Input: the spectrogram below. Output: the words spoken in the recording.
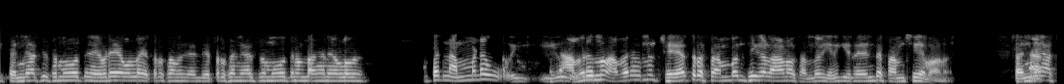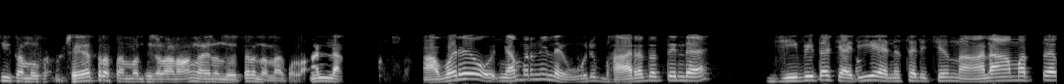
ഈ സന്യാസി സമൂഹത്തിന് എവിടെയുള്ള എത്ര സമ- എത്ര സന്യാസി സമൂഹത്തിനുണ്ട് അങ്ങനെയുള്ളത്? അപ്പൊ നമ്മുടെ അവരൊന്നും അവരൊന്നും ക്ഷേത്ര സംബന്ധികളാണോ സംഭവം എനിക്ക് എന്റെ സംശയമാണ്. സന്യാസി സമൂഹം ക്ഷേത്ര സംബന്ധികളാണോ? അങ്ങനെയൊന്നും ഉത്തരം തന്നാൽ കൊള്ളാം. അല്ല. അവർ ഞാൻ പറഞ്ഞില്ലേ ഒരു ഭാരതത്തിന്റെ ജീവിതചര്യ അനുസരിച്ച് നാലാമത്തെ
